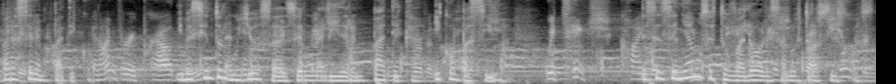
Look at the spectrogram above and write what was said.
para ser empático. Y me siento orgullosa de ser una líder empática y compasiva. Les enseñamos estos valores a nuestros hijos,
